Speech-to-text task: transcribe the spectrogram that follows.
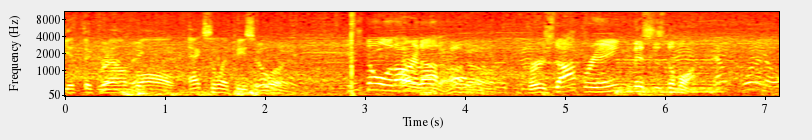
get the ground ball. Excellent piece of work. Here's Nolan Arenado. First offering misses the mark. Now 1 and 0.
